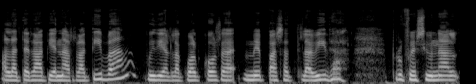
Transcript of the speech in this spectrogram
a la teràpia narrativa, vull dir, en la qual cosa m'he passat la vida professional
